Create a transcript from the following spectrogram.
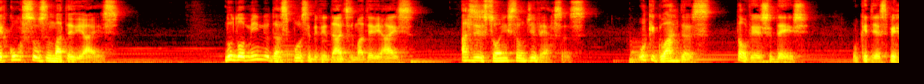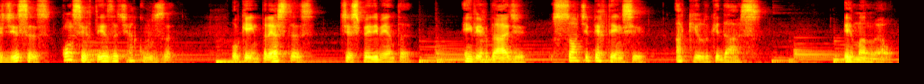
Recursos materiais. No domínio das possibilidades materiais, as lições são diversas. O que guardas, talvez te deixe. O que desperdiças, com certeza te acusa. O que emprestas, te experimenta. Em verdade, só te pertence aquilo que dás. Emmanuel.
